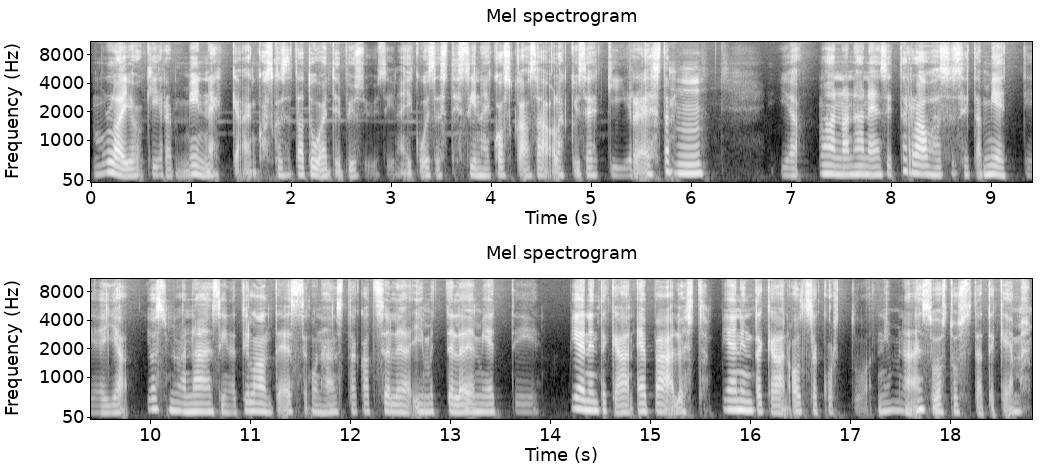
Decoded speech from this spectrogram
mulla ei ole kiire minnekään, koska se tatuointi pysyy siinä ikuisesti. Siinä ei koskaan saa olla kyse kiireestä. Mm. Ja mä annan hänen sitten rauhassa sitä miettiä. Ja jos mä näen siinä tilanteessa, kun hän sitä katselee ja ihmettelee ja miettii, pienintäkään epäilystä, pienintäkään otsakurttua, niin minä en suostu sitä tekemään.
